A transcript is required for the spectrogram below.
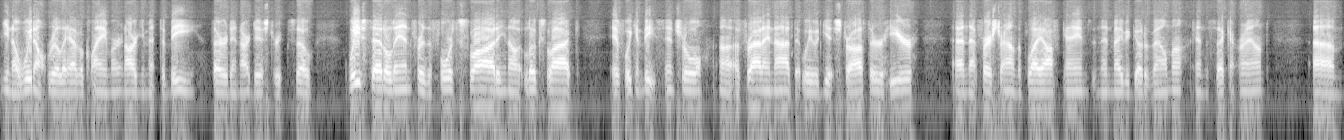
you know, we don't really have a claim or an argument to be third in our district. So we've settled in for the fourth slot. You know, it looks like if we can beat Central uh, a Friday night, that we would get Strother here in that first round of the playoff games, and then maybe go to Velma in the second round. Um,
